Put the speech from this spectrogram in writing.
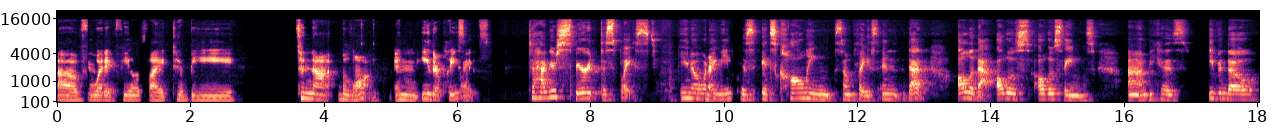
of yeah. what it feels like to be to not belong in either places. Right. To have your spirit displaced you know what right. I mean? Because it's calling someplace, and that all of that, all those, all those things. Um, because even though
